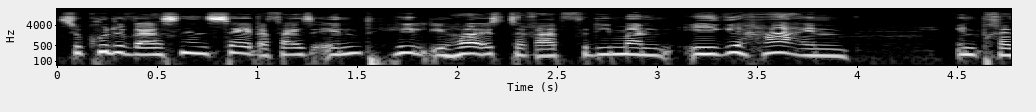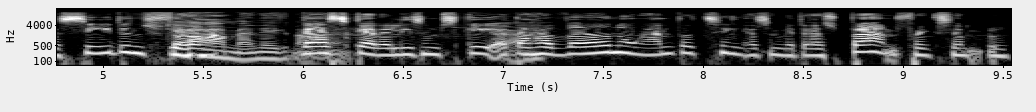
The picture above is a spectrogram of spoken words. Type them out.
så kunne det være sådan en sag, der faktisk endte helt i højeste ret, fordi man ikke har en, en præcedens for, Det har man ikke, nej. hvad skal der ligesom ske. Og Ja. der har været nogle andre ting, altså med deres børn for eksempel.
